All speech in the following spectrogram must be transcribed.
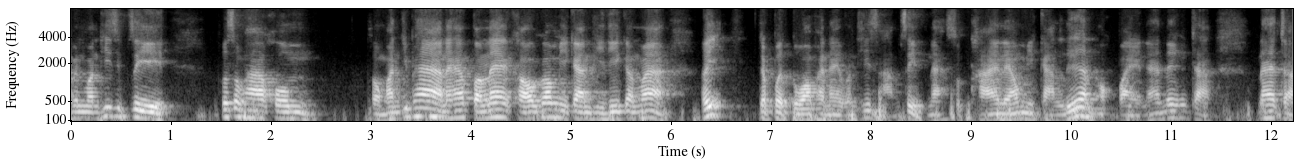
เป็นวันที่ 14 พฤษภาคม 2025 นะครับ ตอนแรกเขาก็มีการพีดีกันว่า เฮ้ย จะเปิดตัวภายในวันที่ 30 นะ สุดท้ายแล้วมีการเลื่อนออกไปนะ เนื่องจากน่าจะ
